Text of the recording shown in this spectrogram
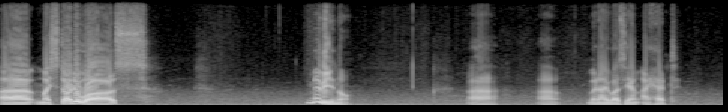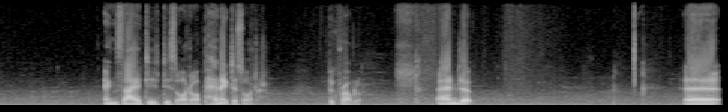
Uh, my story was maybe you know uh, uh, when I was young, I had anxiety disorder or panic disorder, big problem. And uh, uh,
